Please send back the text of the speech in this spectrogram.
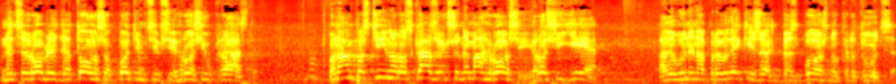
Вони це роблять для того, щоб потім ці всі гроші вкрасти. Бо нам постійно розказують, що нема грошей. Гроші є. Але вони на превеликий жаль безбожно крадуться.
